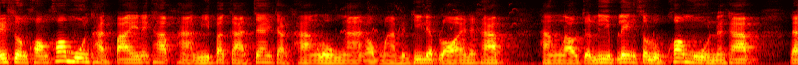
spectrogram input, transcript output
ในส่วนของข้อมูลถัดไปนะครับหากมีประกาศแจ้งจากทางโรงงานออกมาเป็นที่เรียบร้อยนะครับ ทางเราจะรีบเร่งสรุปข้อมูลนะครับ และ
